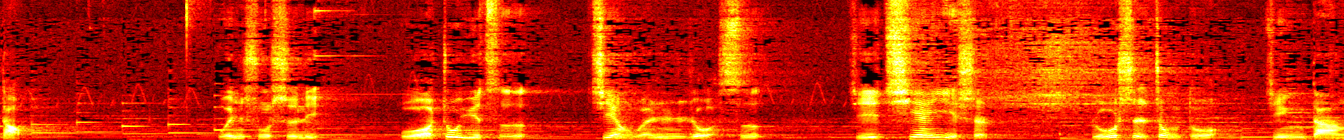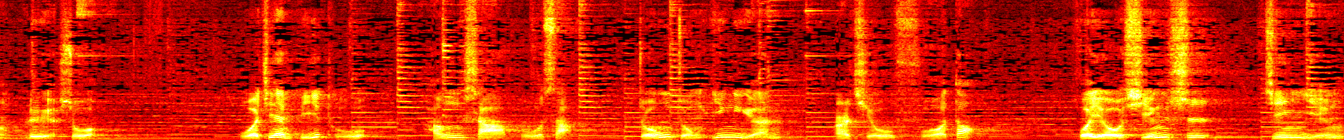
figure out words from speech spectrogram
道，文殊师利，我住于此，见闻若思，及千亿事，如是众多，今当略说。我见彼土恒沙菩萨，种种因缘而求佛道，或有行施金银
